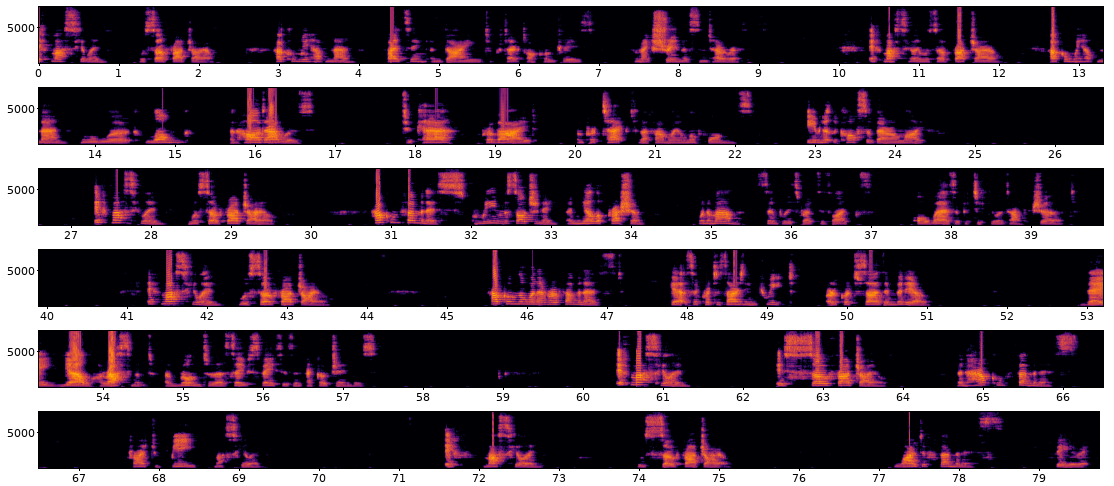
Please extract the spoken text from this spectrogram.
If masculine was so fragile, how can we have men fighting and dying to protect our countries from extremists and terrorists? If masculine was so fragile, how can we have men who will work long and hard hours to care, provide, and protect their family and loved ones, even at the cost of their own life? If masculine was so fragile, how come feminists scream misogyny and yell oppression when a man simply spreads his legs or wears a particular type of shirt? If masculine was so fragile, how come that whenever a feminist gets a criticizing tweet or a criticizing video, they yell harassment and run to their safe spaces and echo chambers? If masculine is so fragile, then how come feminists try to be masculine? If masculine was so fragile, why do feminists fear it?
